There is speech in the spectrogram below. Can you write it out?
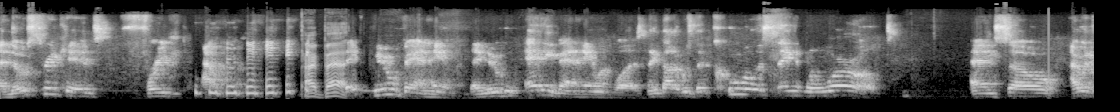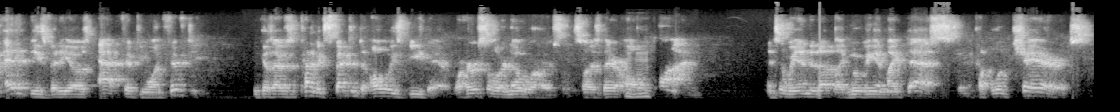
And those three kids freaked out. I bet. They knew Van Halen. They knew who Eddie Van Halen was. They thought it was the coolest thing in the world. And so I would edit these videos at 5150 because I was kind of expected to always be there, rehearsal or no rehearsal. So I was there all mm-hmm. the time. And so we ended up like moving in my desk and a couple of chairs.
